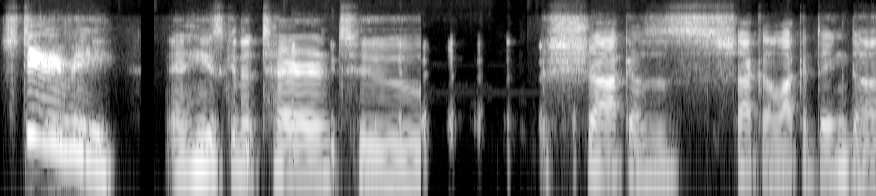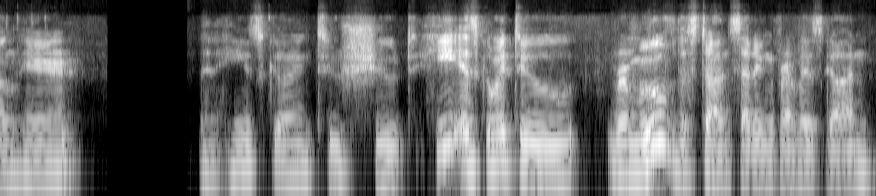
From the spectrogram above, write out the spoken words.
Stevie!" And he's gonna turn to Shaka's Shaka Laka Ding Dong here, and he's going to shoot. He is going to remove the stun setting from his gun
